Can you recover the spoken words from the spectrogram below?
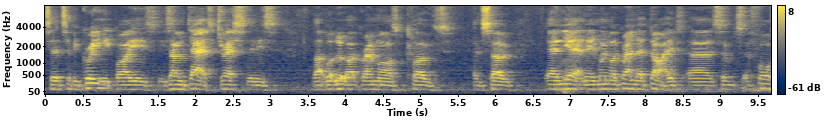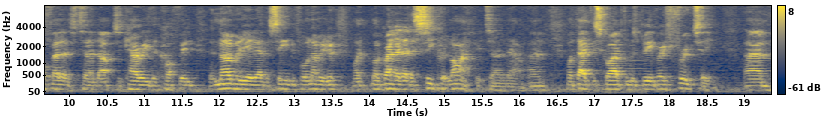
to, to be greeted by his, his own dad, dressed in his like what looked like grandma's clothes. And so, and yeah, and then when my granddad died, uh, some, some four fellas turned up to carry the coffin that nobody had ever seen before. Nobody knew. My, my granddad had a secret life. It turned out. Um, my dad described them as being very fruity. Um,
